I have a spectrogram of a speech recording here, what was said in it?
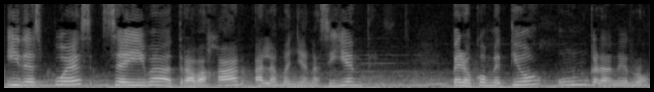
y después se iba a trabajar a la mañana siguiente, pero cometió un gran error.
